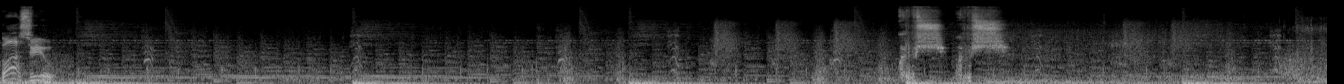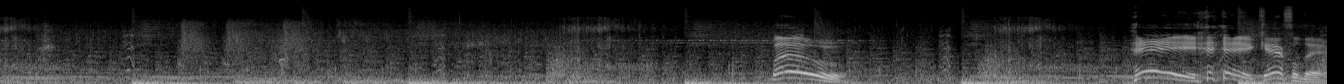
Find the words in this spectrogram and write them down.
Boss view! Whoosh, whoosh. Careful there.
